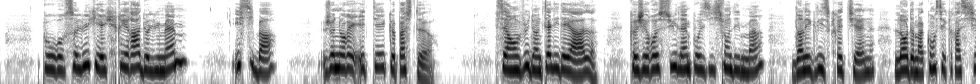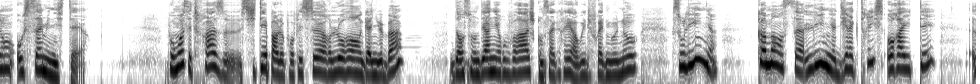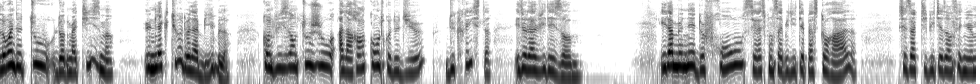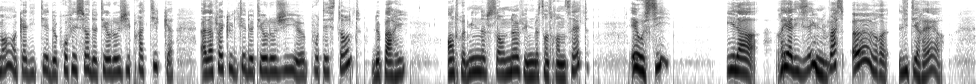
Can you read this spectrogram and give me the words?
pour celui qui écrira de lui-même Ici-bas, je n'aurais été que pasteur. C'est en vue d'un tel idéal que j'ai reçu l'imposition des mains dans l'Église chrétienne lors de ma consécration au Saint Ministère. Pour moi, cette phrase, euh, citée par le professeur Laurent Gagnebin, dans son dernier ouvrage consacré à Wilfred Monod, souligne comment sa ligne directrice aura été, loin de tout dogmatisme, une lecture de la Bible, conduisant toujours à la rencontre de Dieu, du Christ et de la vie des hommes. Il a mené de front ses responsabilités pastorales, ses activités d'enseignement en qualité de professeur de théologie pratique à la faculté de théologie euh, protestante de Paris entre 1909 et 1937, et aussi il a réalisé une vaste œuvre littéraire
